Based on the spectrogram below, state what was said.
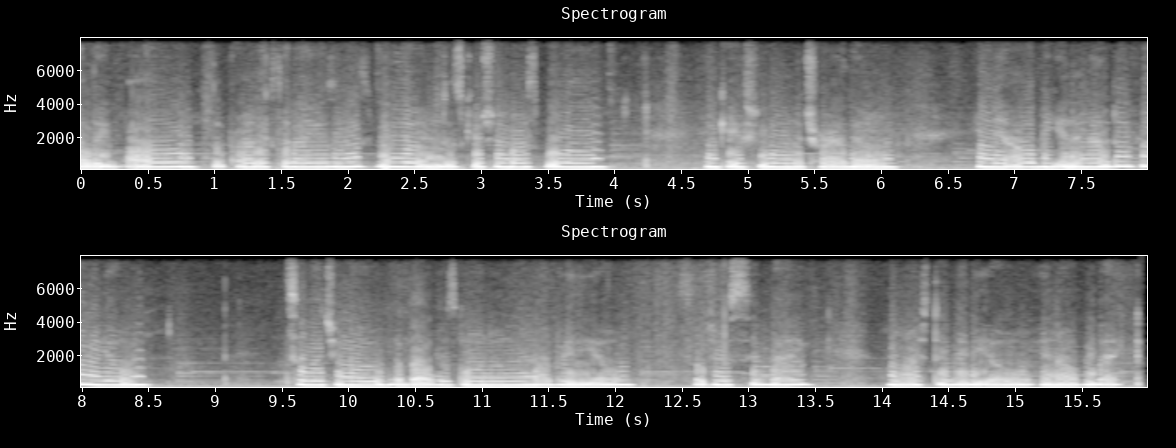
I leave all the products that I use in this video in the description box below in case you want to try them. And then I will be in and out of the video to let you know about what's going on in my video. So just sit back and watch the video and I'll be back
